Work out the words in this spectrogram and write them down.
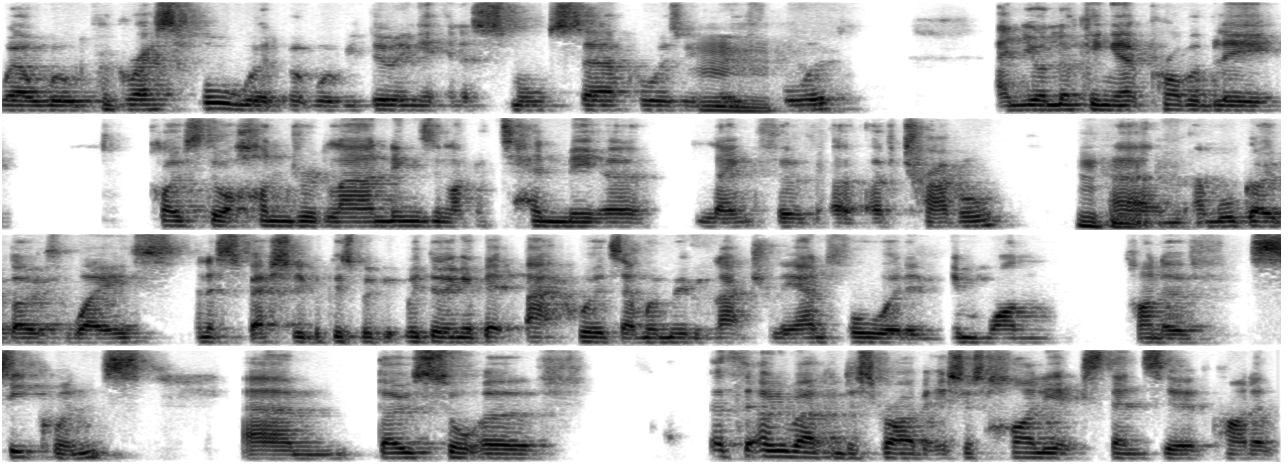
where we'll progress forward but we'll be doing it in a small circle as we mm. move forward and you're looking at probably close to 100 landings in like a 10 meter length of, of, of travel mm-hmm. um, and we'll go both ways and especially because we're, we're, doing a bit backwards and we're moving laterally and forward in, in one kind of sequence um, those sort of that's the only way I can describe it. It's just highly extensive kind of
